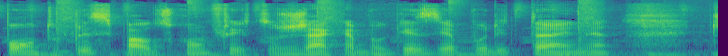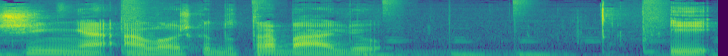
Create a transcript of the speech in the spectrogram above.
ponto principal dos conflitos, já que a burguesia puritânia tinha a lógica do trabalho e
